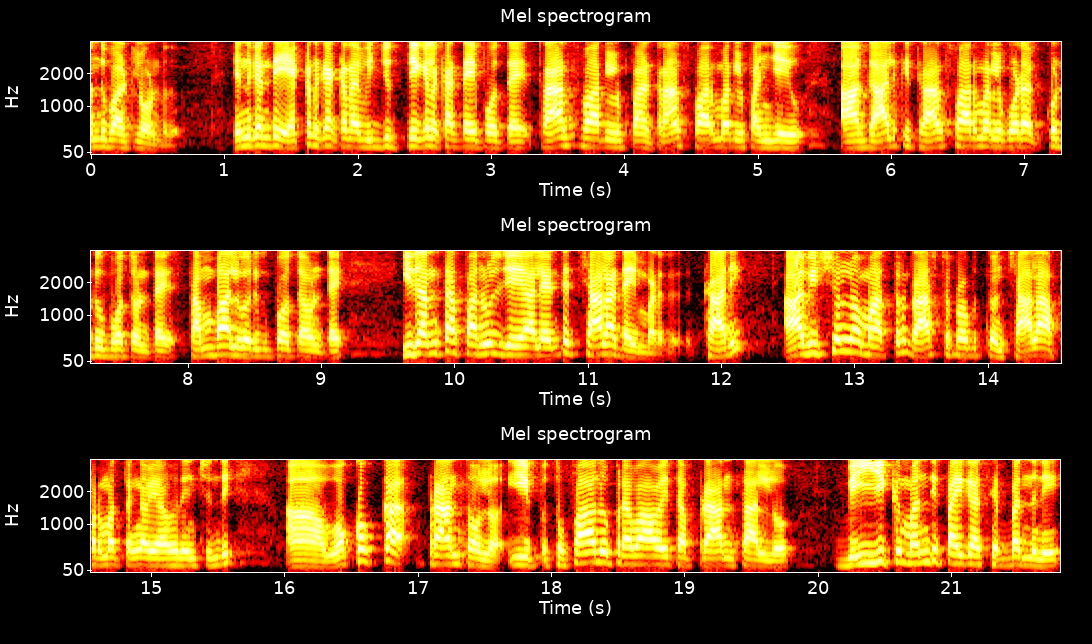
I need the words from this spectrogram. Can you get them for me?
అందుబాటులో ఉండదు. ఎందుకంటే ఎక్కడికక్కడ విద్యుత్ తీగలు కట్ అయిపోతాయి ట్రాన్స్ఫార్మర్లు ప- ట్రాన్స్ఫార్మర్లు పనిచేయవు. ఆ గాలికి ట్రాన్స్ఫార్మర్లు కూడా కొట్టుకుపోతుంటాయి స్తంభాలు ఒరిగిపోతూ ఉంటాయి. ఇదంతా పనులు చేయాలి అంటే చాలా టైం పడుతుంది. కానీ ఆ విషయంలో మాత్రం రాష్ట్ర ప్రభుత్వం చాలా అప్రమత్తంగా వ్యవహరించింది. ఒక్కొక్క ప్రాంతంలో ఈ తుఫాను ప్రభావిత ప్రాంతాల్లో వెయ్యికి మంది పైగా సిబ్బందిని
